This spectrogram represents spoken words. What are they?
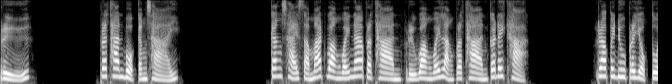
หรือ ประธานบวกกังฉาย กังฉายสามารถวางไว้หน้าประธานหรือวางไว้หลังประธานก็ได้ค่ะ เราไปดูประโยคตัว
